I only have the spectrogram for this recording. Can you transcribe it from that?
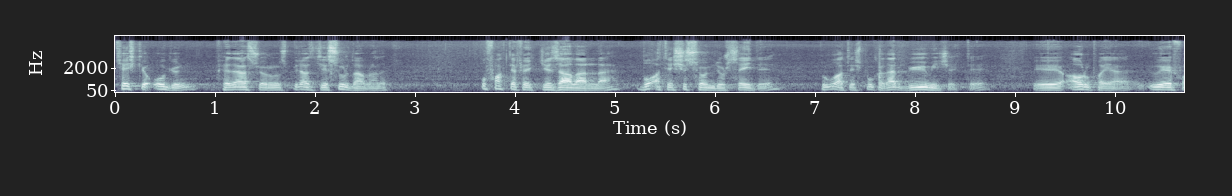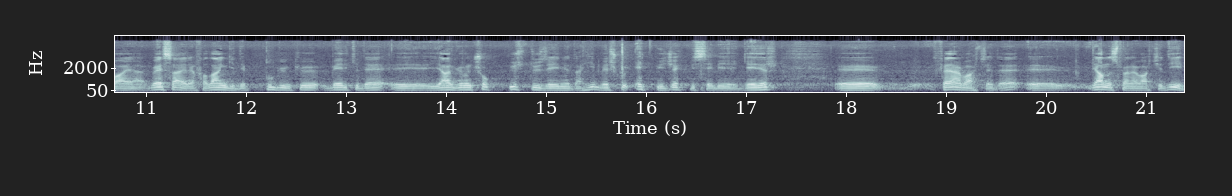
keşke o gün federasyonumuz biraz cesur davranıp ufak tefek cezalarla bu ateşi söndürseydi bu ateş bu kadar büyümeyecekti. Ee, Avrupa'ya, UEFA'ya vesaire falan gidip bugünkü belki de e, yargının çok üst düzeyini dahi meşgul etmeyecek bir seviyeye gelir. E, Fenerbahçe'de e, yalnız Fenerbahçe değil,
